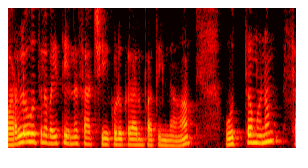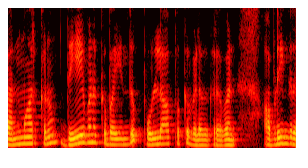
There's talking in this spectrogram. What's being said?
பரலோகத்தில் வைத்து என்ன சாட்சியை கொடுக்குறாருன்னு பார்த்தீங்கன்னா உத்தமனும் சன்மார்க்கனும் தேவனுக்கு பயந்து பொல்லாப்புக்கு விலகுகிறவன் அப்படிங்கிற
